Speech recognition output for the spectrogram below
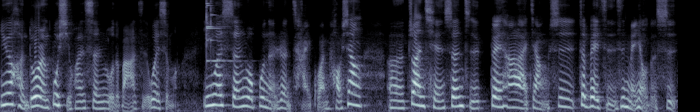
因为很多人不喜欢身弱的八字，为什么？因为身弱不能认财官，好像呃赚钱升职对他来讲是这辈子是没有的事。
